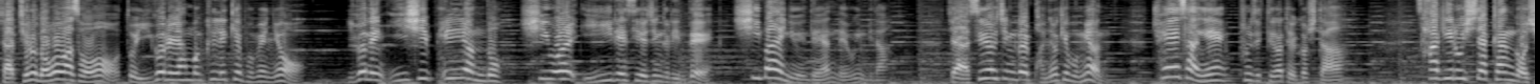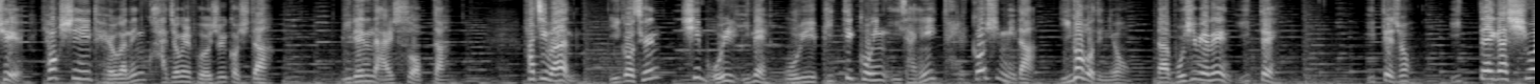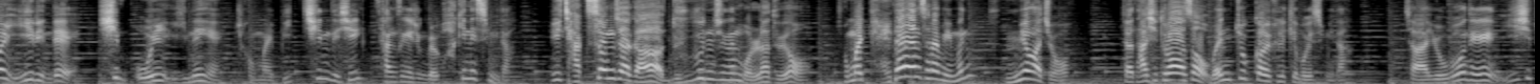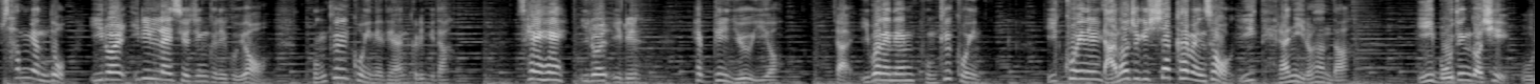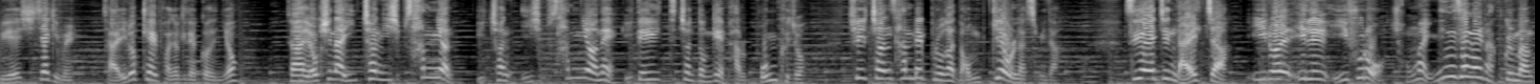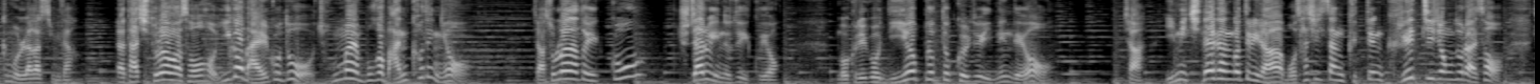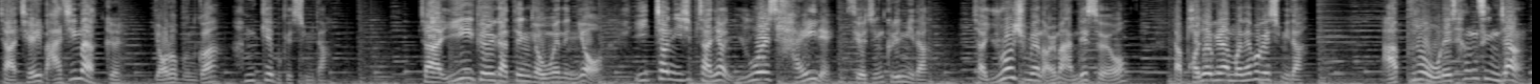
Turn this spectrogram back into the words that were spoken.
자, 뒤로 넘어가서 또 이거를 한번 클릭해 보면요. 이거는 21년도 10월 2일에 쓰여진 글인데 시바이뉴에 대한 내용입니다. 자, 쓰여진 걸 번역해 보면 최상의 프로젝트가 될 것이다. 사기로 시작한 것이 혁신이 되어가는 과정을 보여줄 것이다. 미래는 알 수 없다. 하지만 이것은 15일 이내 우리 비트코인 이상이 될 것입니다. 이거거든요. 자, 보시면은 이때, 이때죠. 이때가 10월 2일인데 15일 이내에 정말 미친 듯이 상승해 준 걸 확인했습니다. 이 작성자가 누군지는 몰라도요. 정말 대단한 사람임은 분명하죠. 자, 다시 돌아와서 왼쪽 걸 클릭해 보겠습니다. 자, 요거는 23년도 1월 1일 날 쓰여진 글이고요. 동클 코인에 대한 글입니다. 새해 1월 1일 해피 뉴 이어. 자, 이번에는 동클 코인. 이 코인을 나눠주기 시작하면서 이 대란이 일어난다. 이 모든 것이 우리의 시작임을. 자, 이렇게 번역이 됐거든요. 자, 역시나 2023년, 2023년에 이때 히트 쳤던 게 바로 봉크죠. 7,300%가 넘게 올랐습니다. 쓰여진 날짜 1월 1일 이후로 정말 인생을 바꿀 만큼 올라갔습니다. 자, 다시 돌아와서 이거 말고도 정말 뭐가 많거든요. 자, 솔라나도 있고 주자루 인우도 있고요. 뭐 그리고 니어 프로토콜도 있는데요. 자, 이미 지나간 것들이라 뭐 사실상 그땐 그랬지 정도라서 자, 제일 마지막 글 여러분과 함께 보겠습니다. 자, 이 글 같은 경우에는요. 2024년 6월 4일에 쓰여진 글입니다. 자, 6월 주면 얼마 안 됐어요. 자, 번역을 한번 해보겠습니다. 앞으로 올해 상승장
